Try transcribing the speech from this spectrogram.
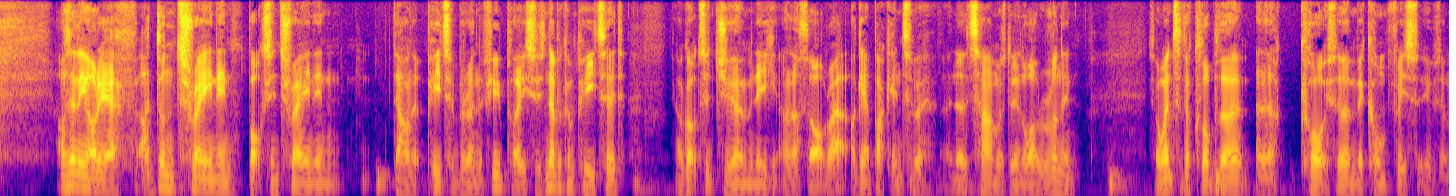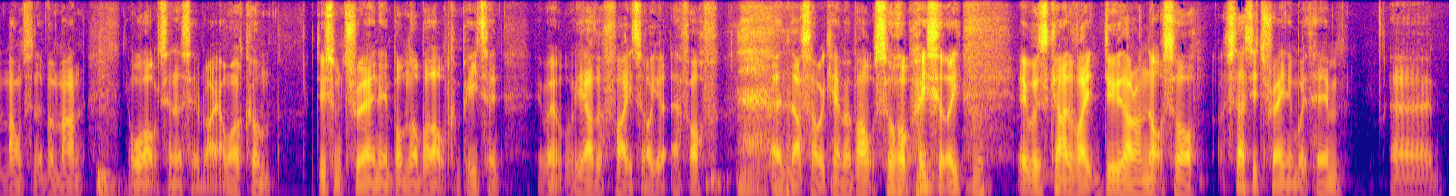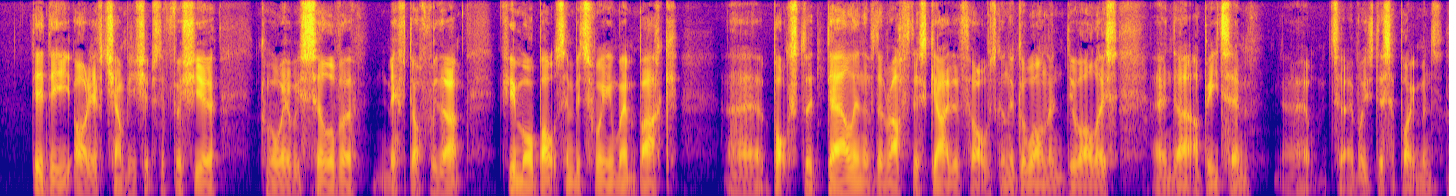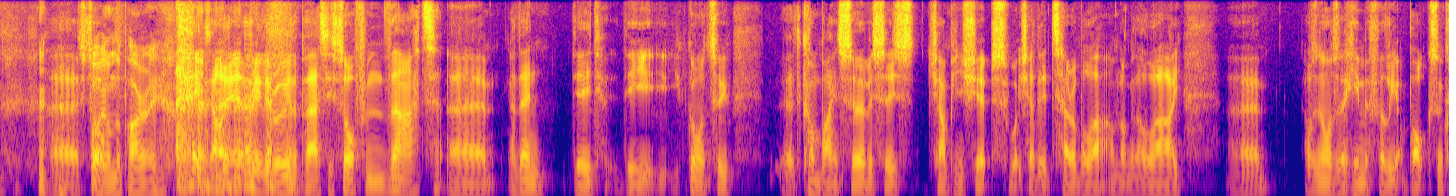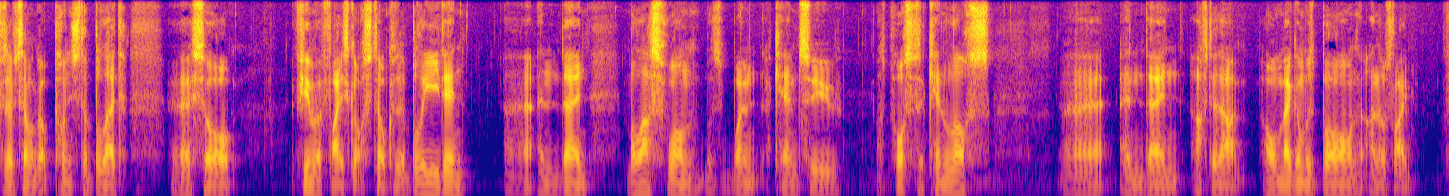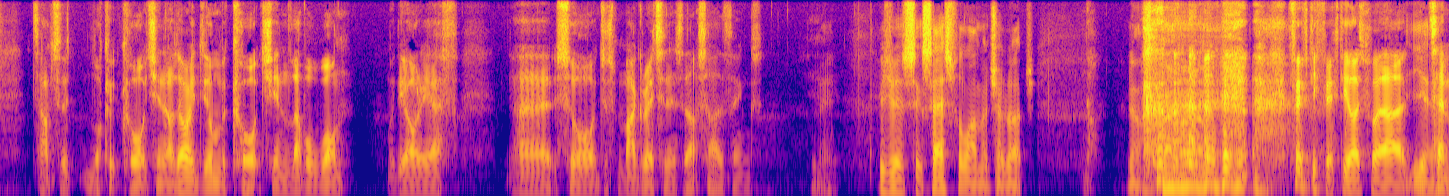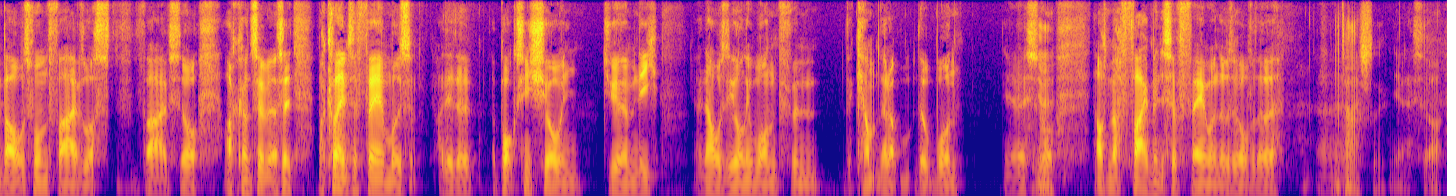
I was in the RAF. I'd done training, boxing training down at Peterborough and a few places. Never competed. I got to Germany and I thought, right, I'll get back into it. And at the time, I was doing a lot of running. So I went to the club there, and the coach there, Mick Humphries, he was a mountain of a man. I walked in, I said, right, I want to come do some training, but I'm not about competing. He went, well, you either fight or you F off. and that's how it came about. So basically, it was kind of like, do that or not. So I started training with him, uh, did the RAF Championships the first year, come away with silver, miffed off with that. A few more bouts in between, went back, uh, boxed the Darling of the RAF, this guy that thought I was going to go on and do all this, and uh, I beat him uh, to everybody's disappointment. Uh, Joy on the party. exactly, it really ruined the party. So from that, um, I then did the you go to uh, the combined services championships, which I did terrible at. I'm not going to lie. Um, I was known as a haemophiliac boxer because every time I got punched, I bled. Uh, so a few of my fights got stopped because of bleeding. Uh, and then my last one was when I came to, I was posted to Kinloss. Uh, and then after that, old Megan was born, and I was like, time to look at coaching. I'd already done my coaching level one with the RAF. Uh, so just migrated into that side of things. Was you a successful amateur, Ratch? No. No. 50 50, let's put that. Yeah. 10 bouts, won five, lost five. So I consider I said, my claim to fame was I did a, a boxing show in Germany, and I was the only one from the camp that, I, that won. Yeah, so Yeah. that was my five minutes of fame when I was over there. Fantastic. Yeah, so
